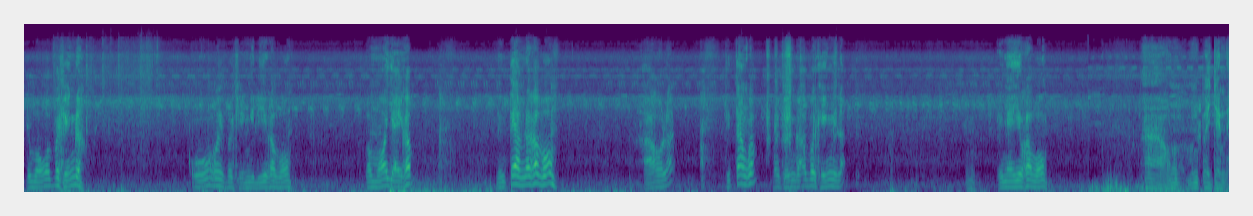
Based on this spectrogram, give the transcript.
เดี๋ยวบอกว่าไปเข็งเด้อโอ้ยไปเข็งอีหลีครับผมปลาหมอใหญ่ครับ หนึ่งแต้มแล้วครับผม เอาละติดตามครับปลาเข็งก็เอาปลาเข็งนี่ละเป็นไงอยู่ครับผม อ้าวมันไปจังได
